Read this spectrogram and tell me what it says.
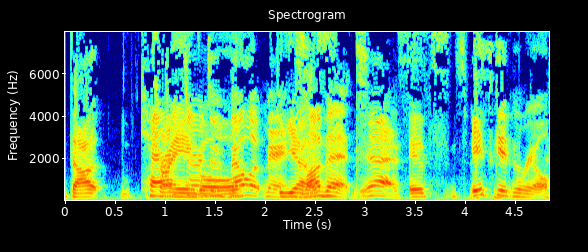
that Character triangle. development. Yes. Love it. Yes. It's it's getting real.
